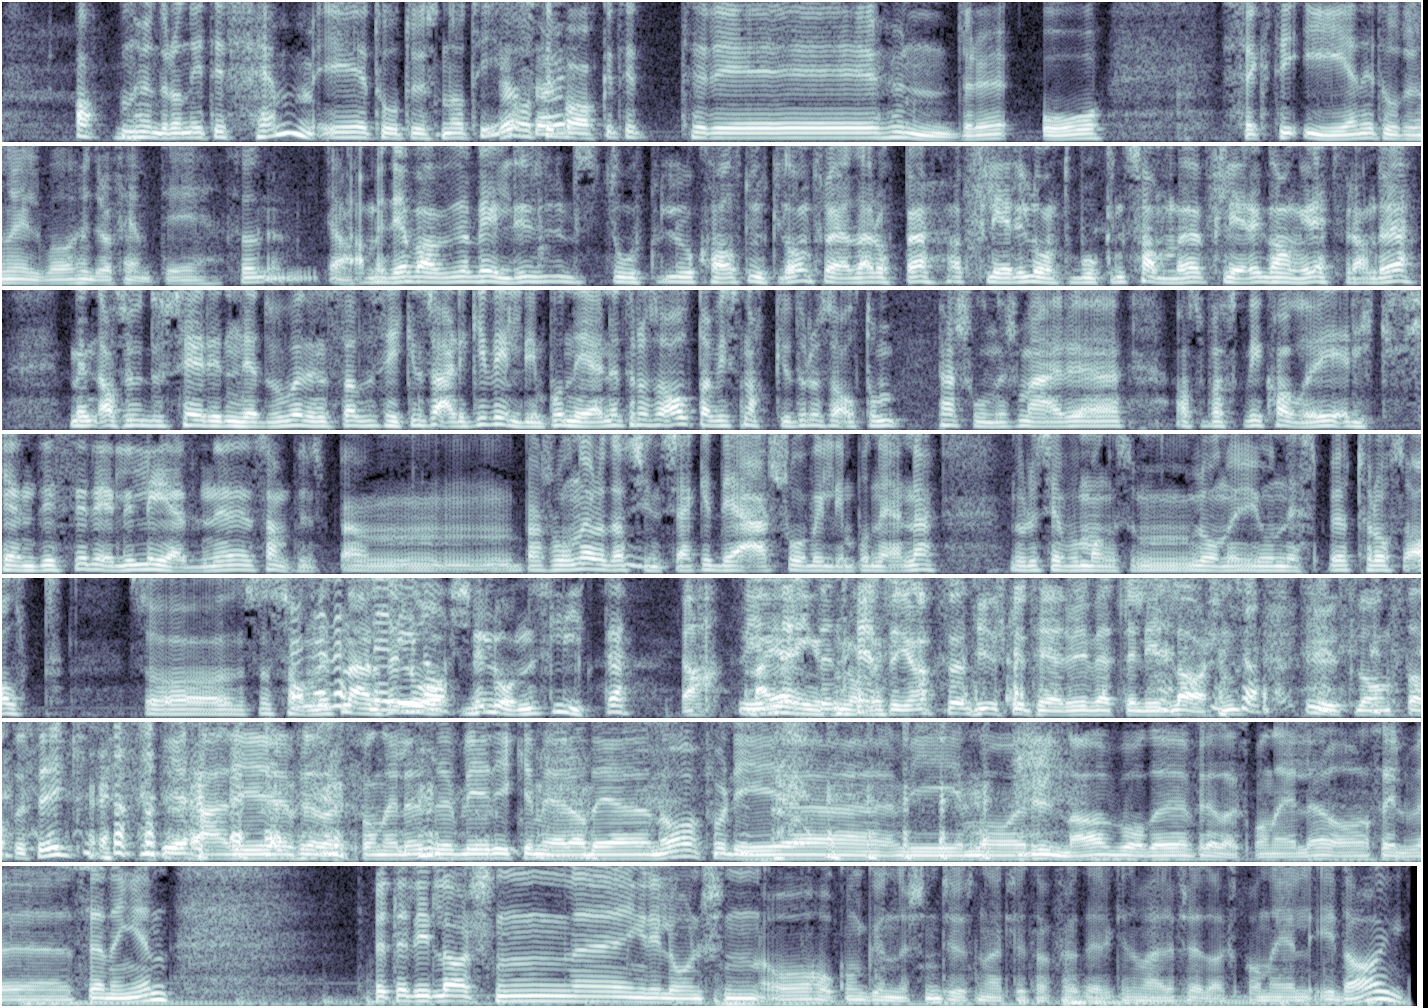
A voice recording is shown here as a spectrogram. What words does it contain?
1895 i 2010, og tilbake til 361 i 2011 og 150. Så ja. Ja, men Det var veldig stort lokalt utlån, tror jeg, der oppe. At flere lånte boken samme flere ganger etter hverandre. Men altså, du ser nedover den statistikken, så er det ikke veldig imponerende, tross alt. da. Vi snakker tross alt om personer som er eh, altså, hva skal vi kalle det, rikskjendiser eller ledende samfunnspersoner. Og da syns jeg ikke det er så veldig imponerende, når du ser hvor mange som låner Jo Nesbø, tross alt. Så, så sannheten er at det, lå, det lånes lite. Ja, vi, Nei, neste, neste gang så diskuterer vi Vetle Lid Larsens utlånsstatistikk her i Fredagspanelet. Det blir ikke mer av det nå, fordi eh, vi må runde av både Fredagspanelet og selve sendingen. Vetle Lid Larsen, Ingrid Lorentzen og Håkon Gundersen, tusen hjertelig takk for at dere kunne være fredagspanel i dag.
